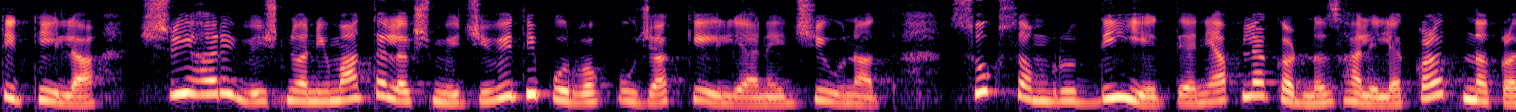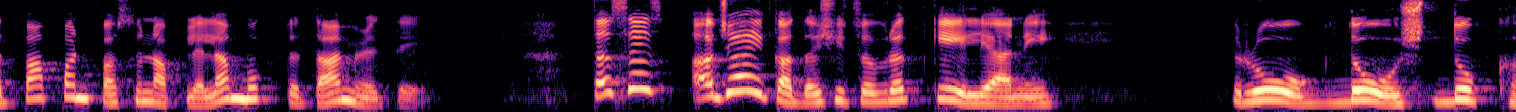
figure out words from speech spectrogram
तिथीला श्रीहरी विष्णू आणि माता लक्ष्मीची विधीपूर्वक पूजा केल्याने जीवनात सुख समृद्धी येते आणि आपल्याकडनं झालेल्या कळत नकळत पापांपासून आपल्याला मुक्तता मिळते. तसेच अजय एकादशीचं व्रत केल्याने रोग दोष दुःख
